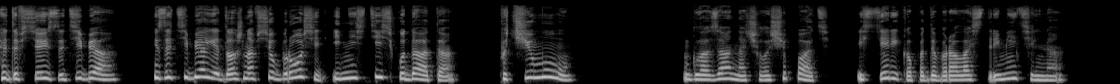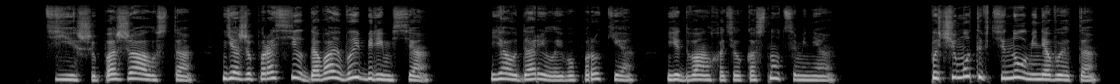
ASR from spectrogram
«Это все из-за тебя!» Из-за тебя я должна все бросить и нестись куда-то. Почему?» Глаза начала щипать. Истерика подобралась стремительно. «Тише, пожалуйста. Я же просил, давай выберемся». Я ударила его по руке. Едва он хотел коснуться меня. «Почему ты втянул меня в это?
